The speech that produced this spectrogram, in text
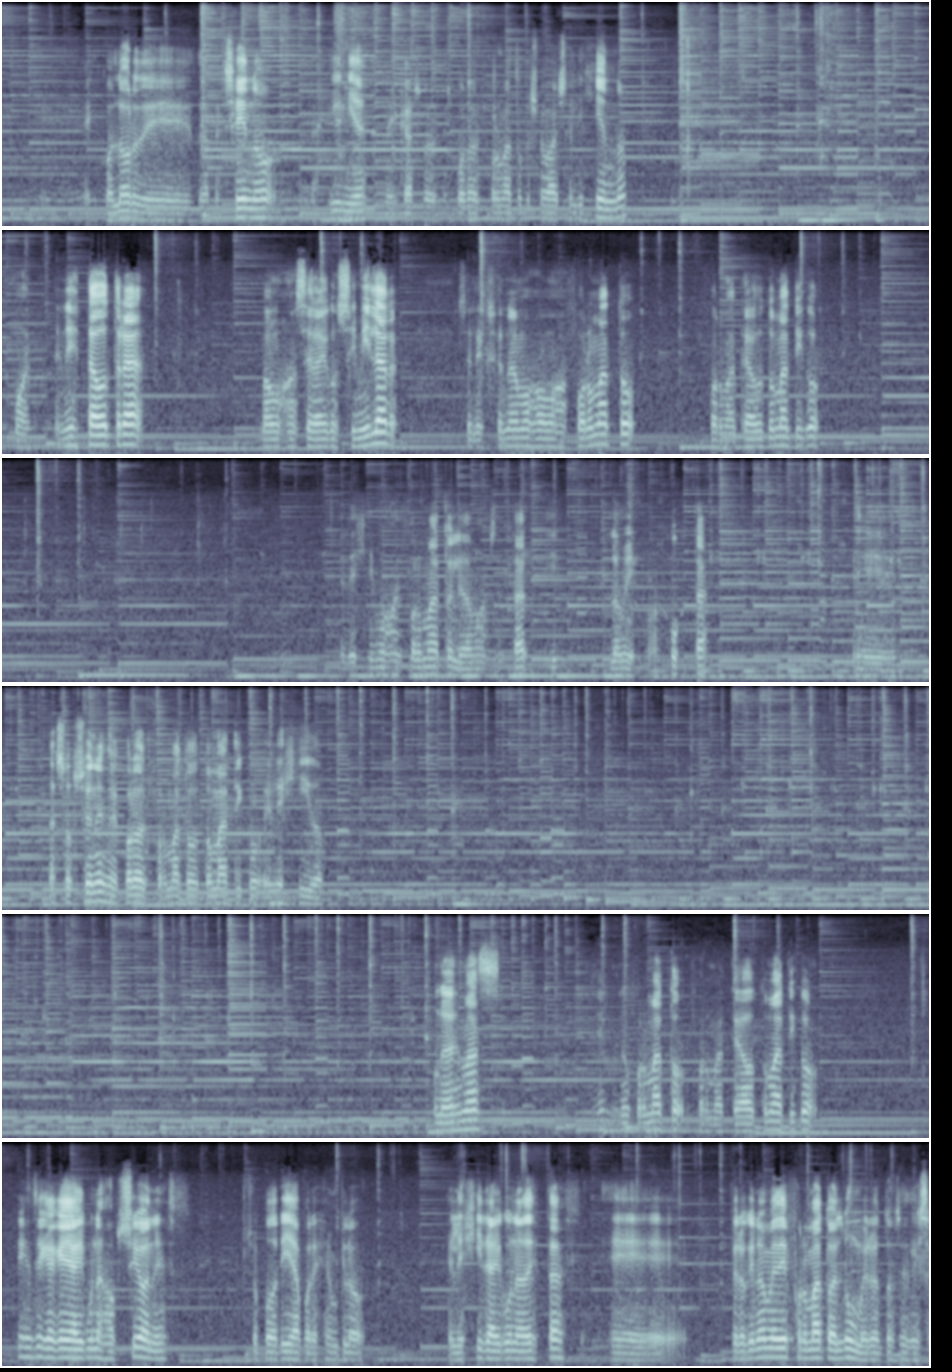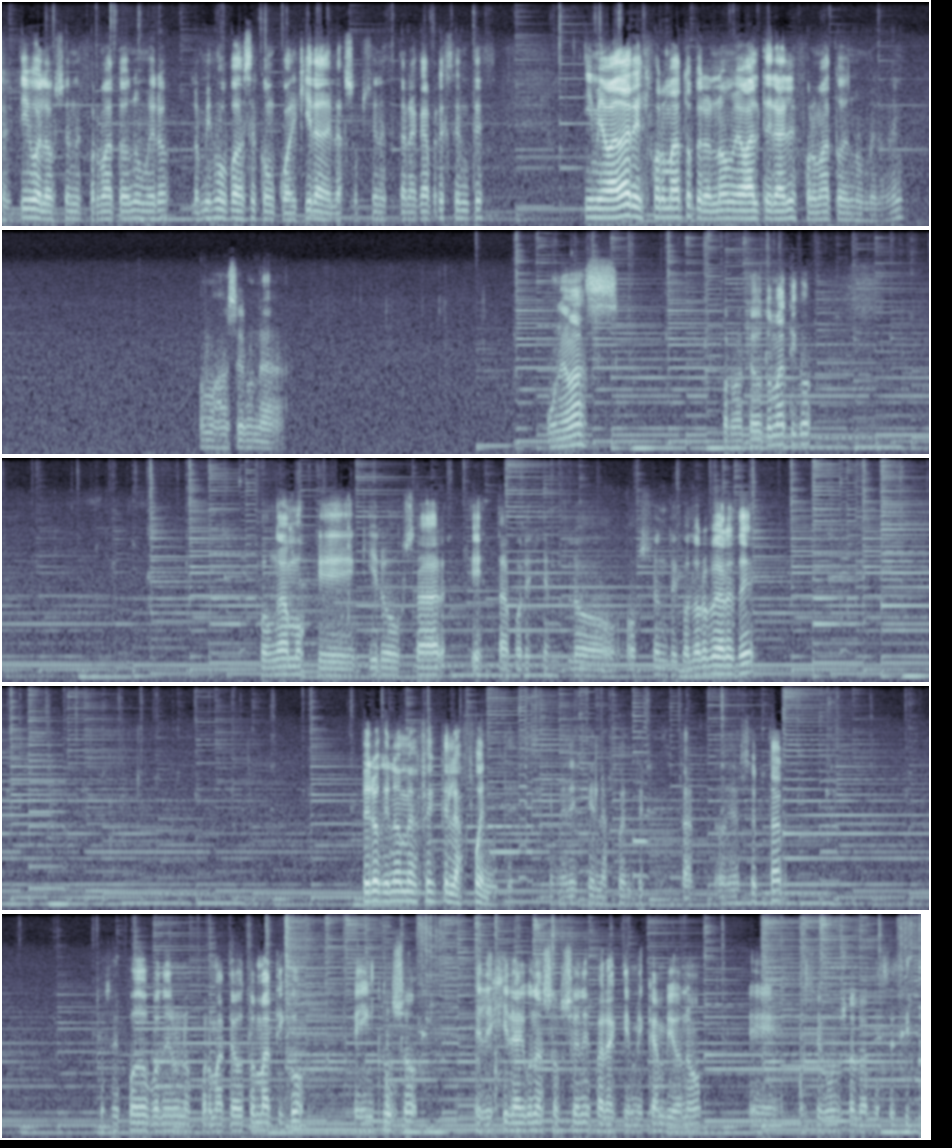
el color de, relleno, las líneas, en el caso del formato que yo vaya eligiendo. Bueno, en esta otra vamos a hacer algo similar, seleccionamos, vamos a formato, formateo automático, elegimos el formato, le damos a aceptar y lo mismo, ajusta eh, las opciones de acuerdo al formato automático elegido. Una vez más, en un formato, formateado automático. Fíjense que aquí hay algunas opciones. Yo podría, por ejemplo, elegir alguna de estas, eh, pero que no me dé formato al número. Entonces desactivo la opción de formato al número. Lo mismo puedo hacer con cualquiera de las opciones que están acá presentes. Y me va a dar el formato, pero no me va a alterar el formato de número. ¿eh? Vamos a hacer una, una más formateo automático. Pongamos que quiero usar esta por ejemplo opción de color verde. Pero que no me afecte la fuente que me deje la fuente está. Lo voy a aceptar. Entonces puedo poner un formateo automático e incluso elegir algunas opciones para que me cambie o no eh, según yo lo necesite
